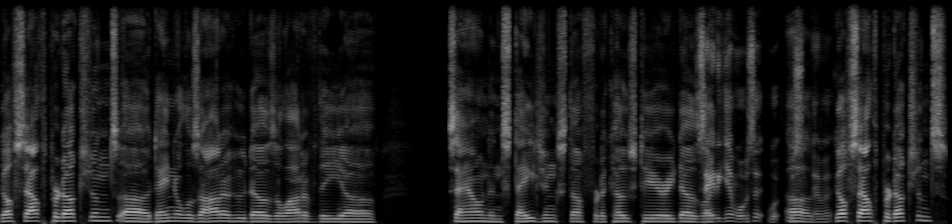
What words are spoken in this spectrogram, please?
Gulf South Productions, uh, Daniel Lozada, who does a lot of the uh, sound and staging stuff for the coast here. He does Say it again. What was it? What was uh, the name of it? Gulf South Productions.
